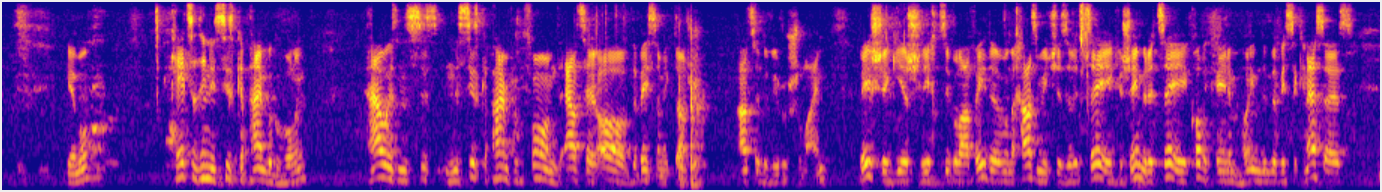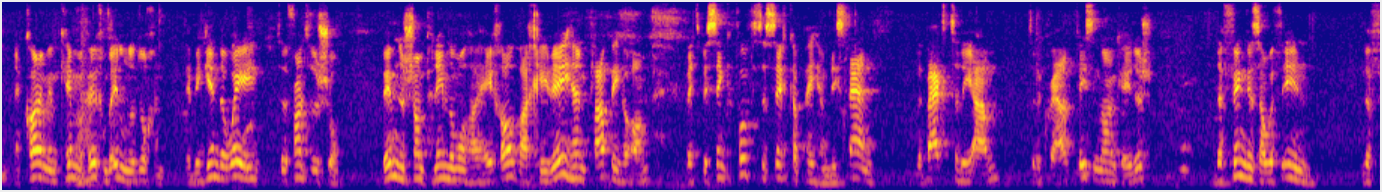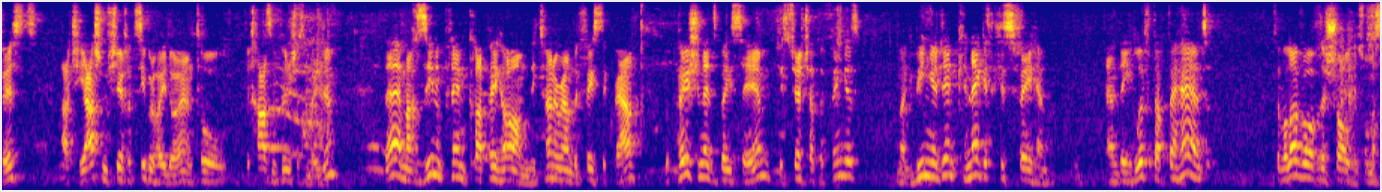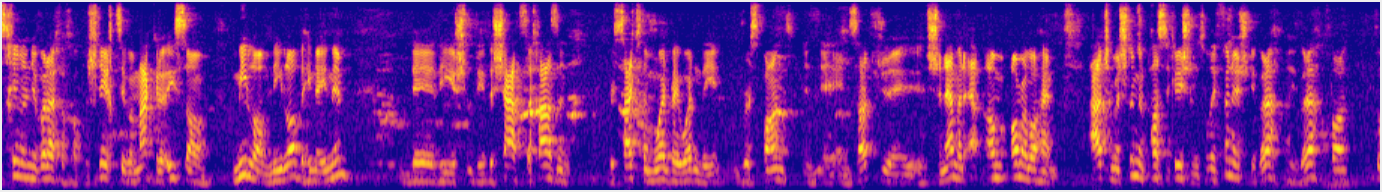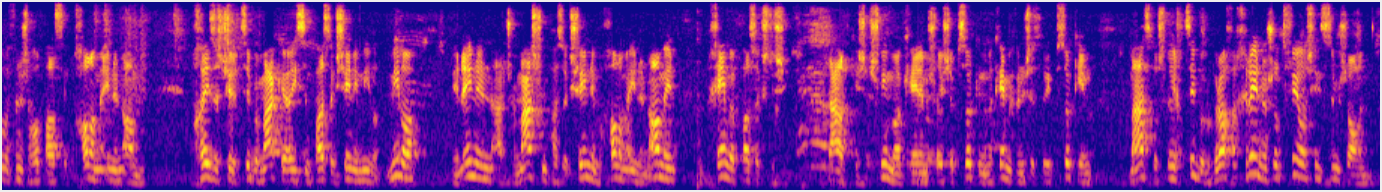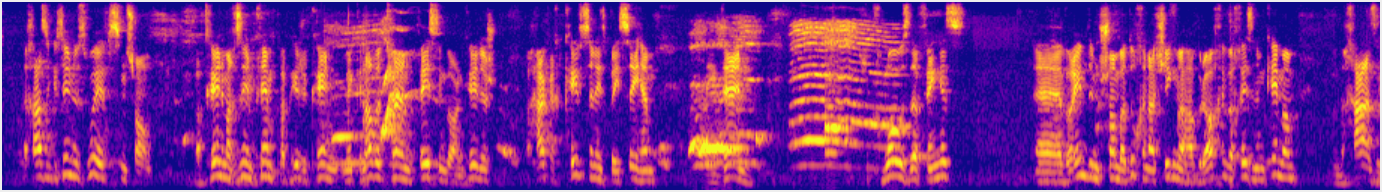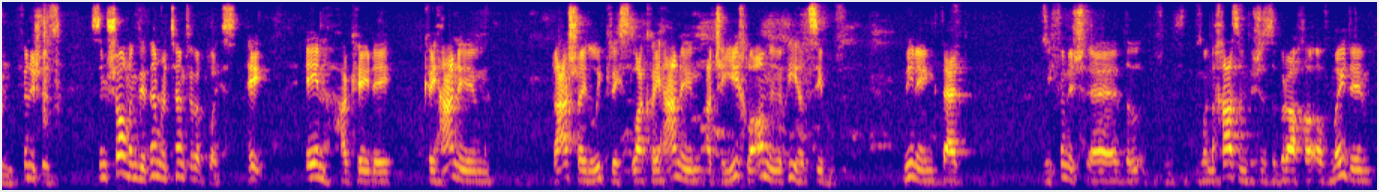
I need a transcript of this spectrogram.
How is Nesis Kapayim performed outside of the Beis Hamikdash? Outside of Yerushalayim, Beishe Gia Shlich Tzibul Aveda, when the Chazim reaches Ritzei, Kashem Ritzei, Kol Keinim Hoim Dem Bevis Knesses, and Karim Kem Hoichem Beilum Leduchen. They begin the way to the front of the shul. They stand the backs to the am, to the crowd, facing the Kodesh. The fingers are within the fists. Until the chazan finishes Meidim. Then machzinim pneim klapei ha'am. They turn around, they face the crowd. The patient beiseim. They stretch out the fingers. Kisfeihem, and they lift up the hands to the level of the shoulders. The the the the shots the chazan recite them word by word and they respond in, in such uh, Shenem um, and Omer Lohem. Ad Meshlim pasuk Rishon until they finish Yivarech Yivarech until they finish the whole pasuk. Cholam Ein Am. Chayz Ashir Tzibur Makar Is in pasuk Sheni Milo Milo. In Ein Ad Shemashim pasuk Sheni Cholam Ein Amin. Chem pasuk Shlishi. Dal Kish Shvima Kelim Shlish Psukim. And the Kelim finishes three Psukim. Mas Shlich Tzibur Brach Achrein Shot Tefillah Shin Sim Shalom. The Chazan continues with Sim Shalom. Kain Machzin Prim Kapir Kain make another turn facing the Kodesh. Hakach Kevsen is Beisehem. They then close their fingers. Va'im dem sham baduchen ashigma habrachi. When the chazan finishes sim shalom, they then return to the place. Hey, ein hakede kehanim rashay likris la kehanim achayich la amim epi hatzivus. Meaning that we finish uh, the, when the chazan finishes the bracha of meidim,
